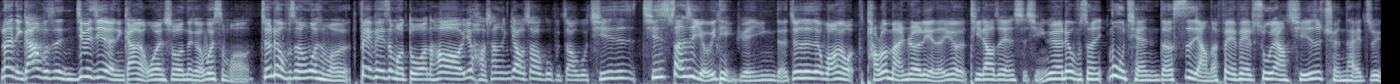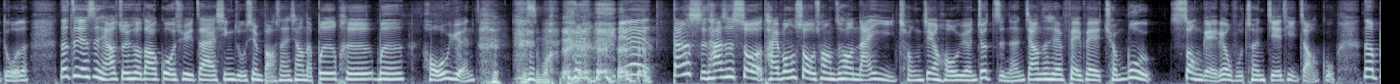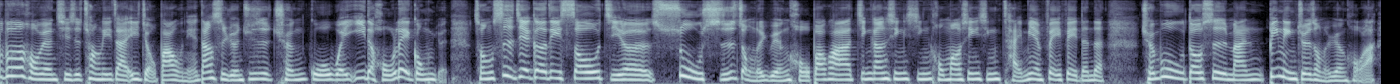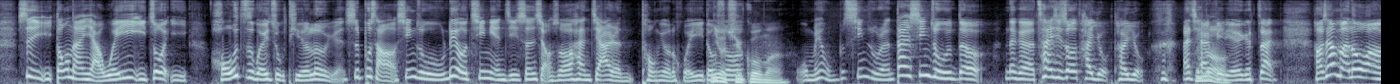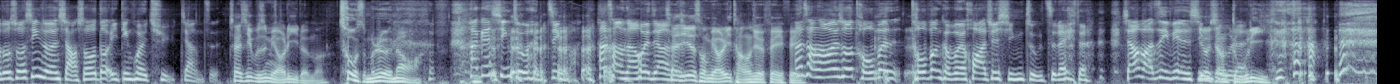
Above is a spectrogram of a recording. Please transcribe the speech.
那你刚刚不是你记不记得你刚刚有问说那个为什么就六福村为什么狒狒这么多，然后又好像要照顾不照顾？其实其实算是有一点原因的，就是网友讨论蛮热烈的，因为提到这件事情，因为六福村目前的饲养的狒狒数量其实是全台最多的。那这件事情要追溯到过去在新竹县宝山乡的波泼么猴园，为什么？因为当时他是受台风受创之后难以重建猴园，就只能将这些狒狒全部。送给六福村接替照顾。那波波猴园其实创立在一九八五年，当时园区是全国唯一的猴类公园，从世界各地收集了数十种的猿猴，包括金刚猩猩、红毛猩猩、彩面狒狒等等，全部都是蛮濒临绝种的猿猴啦。是以东南亚唯一一座以猴子为主题的乐园，是不少新竹六七年级生小时候和家人同游的回忆。都说你有去过吗？我没有，我不是新竹人，但新竹的。那个蔡西说他有他有，而且还比了一个赞，好像蛮多网友都说新竹人小时候都一定会去这样子。蔡西不是苗栗人吗？凑什么热闹啊？他跟新竹很近嘛，他常常会这样子。蔡西就从苗栗躺上去狒狒，他常常会说头份头份可不可以划去新竹之类的，想要把自己变成新竹人。又想独立。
